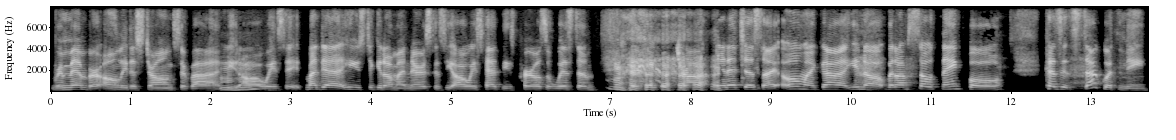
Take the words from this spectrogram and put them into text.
remember only the strong survive. Mm-hmm. He always, my dad, he used to get on my nerves because he always had these pearls of wisdom that he would drop. And it's just like, oh my God, you know, but I'm so thankful because it stuck with me.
